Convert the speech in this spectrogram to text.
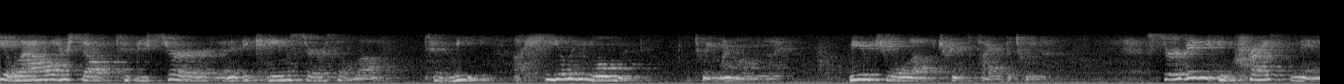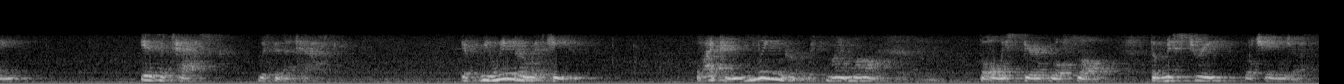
She allowed herself to be served, and it became a service of love to me, a healing moment between my mom and I. Mutual love transpired between us. Serving in Christ's name is a task within a task. If we linger with Jesus, if I can linger with my mom, the Holy Spirit will flow. The mystery will change us.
